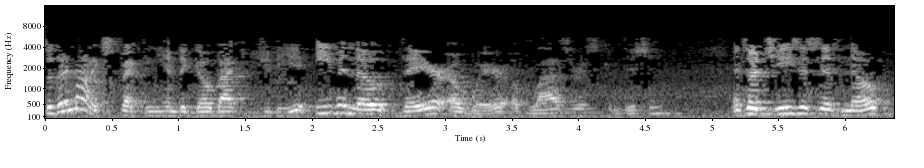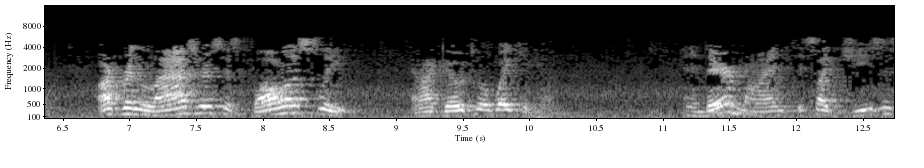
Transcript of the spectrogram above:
So they're not expecting him to go back to Judea, even though they're aware of Lazarus' condition. And so Jesus says, No, our friend Lazarus has fallen asleep, and I go to awaken him. And in their mind, it's like Jesus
